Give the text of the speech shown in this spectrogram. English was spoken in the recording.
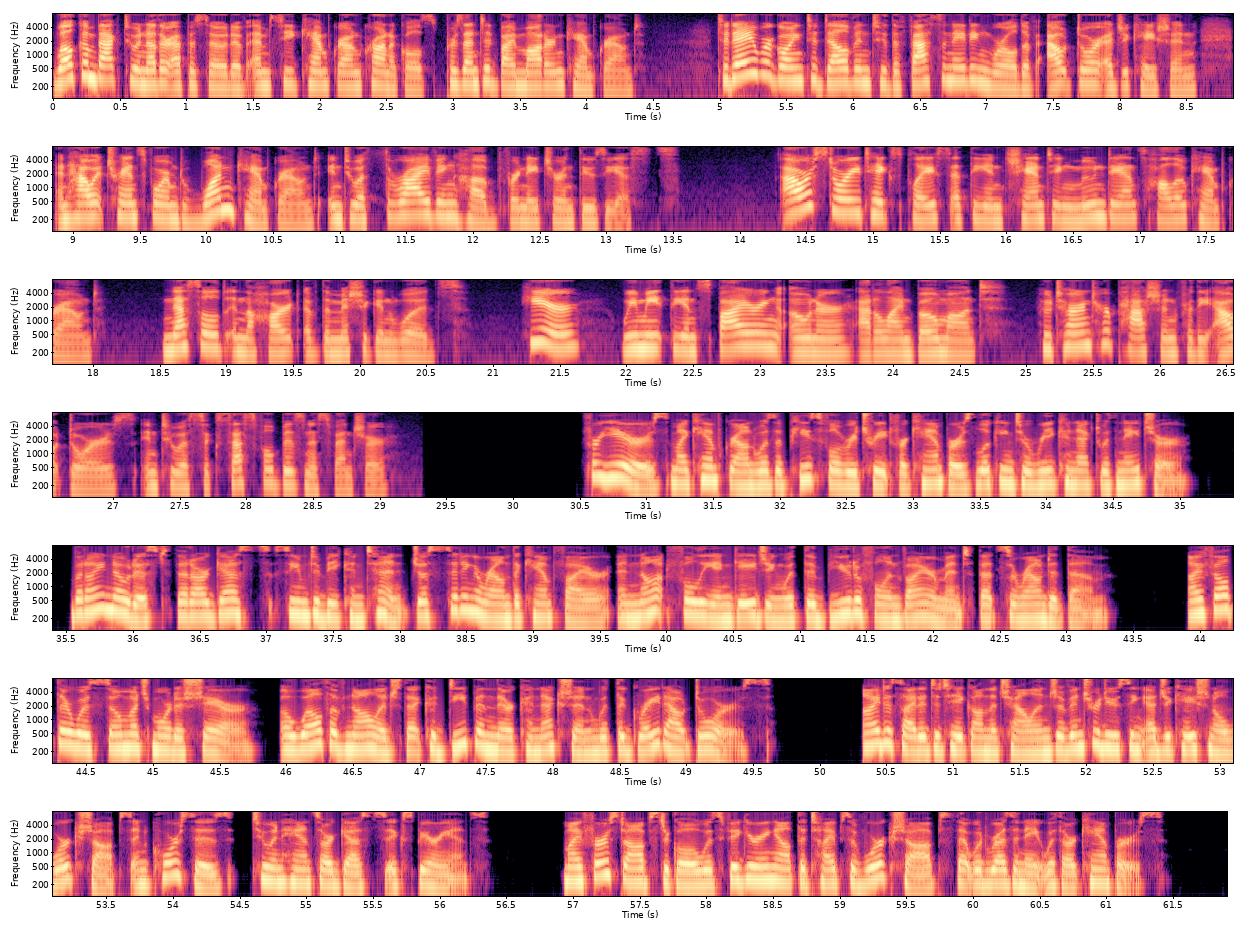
Welcome back to another episode of MC Campground Chronicles, presented by Modern Campground. Today, we're going to delve into the fascinating world of outdoor education and how it transformed one campground into a thriving hub for nature enthusiasts. Our story takes place at the enchanting Moondance Hollow Campground, nestled in the heart of the Michigan woods. Here, we meet the inspiring owner, Adeline Beaumont, who turned her passion for the outdoors into a successful business venture. For years, my campground was a peaceful retreat for campers looking to reconnect with nature. But I noticed that our guests seemed to be content just sitting around the campfire and not fully engaging with the beautiful environment that surrounded them. I felt there was so much more to share, a wealth of knowledge that could deepen their connection with the great outdoors. I decided to take on the challenge of introducing educational workshops and courses to enhance our guests' experience. My first obstacle was figuring out the types of workshops that would resonate with our campers.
